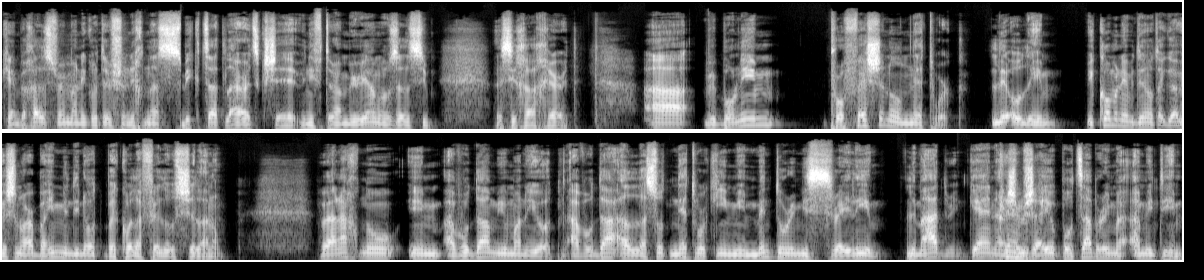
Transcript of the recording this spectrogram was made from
כן, באחד הספרים אני כותב שהוא נכנס בקצת לארץ כשנפטרה מרים, אבל זה לשיח, לשיחה אחרת. Uh, ובונים professional network לעולים מכל מיני מדינות, אגב, יש לנו 40 מדינות בכל הפלוס שלנו. ואנחנו עם עבודה מיומנויות, עבודה על לעשות נטוורקים עם מנטורים ישראלים למהדרין, כן? כן? אנשים שהיו פה צברים אמיתיים,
